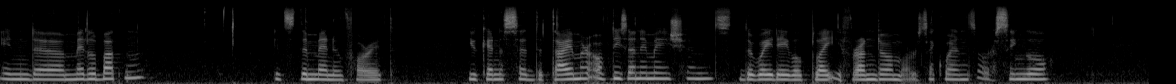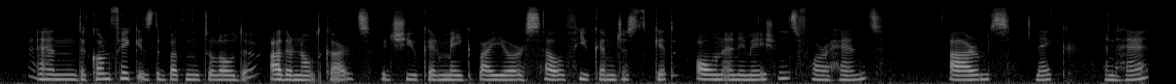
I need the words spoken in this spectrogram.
In the middle button, it's the menu for it. You can set the timer of these animations, the way they will play if random or sequence or single, and the config is the button to load the other note cards which you can make by yourself. You can just get own animations for hands arms neck and head.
